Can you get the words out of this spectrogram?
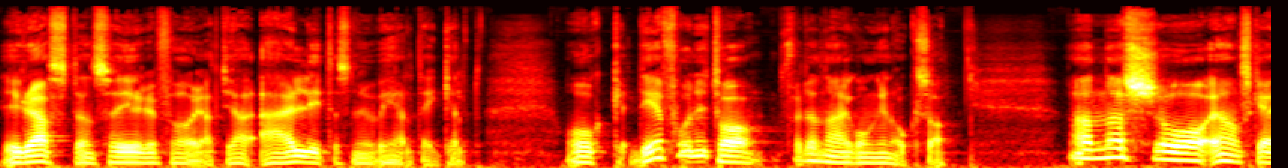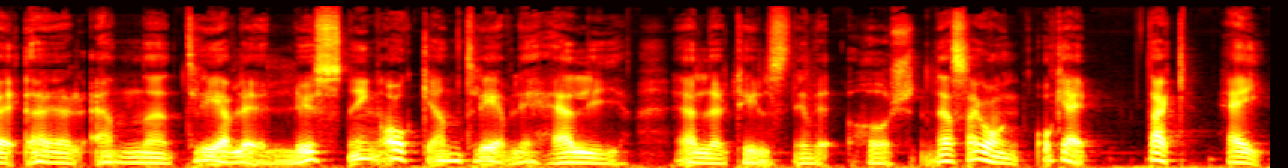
i rösten så är det för att jag är lite snuvig helt enkelt. Och det får ni ta för den här gången också. Annars så önskar jag er en trevlig lyssning och en trevlig helg. Eller tills ni hörs nästa gång. Okej, okay, tack, hej!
